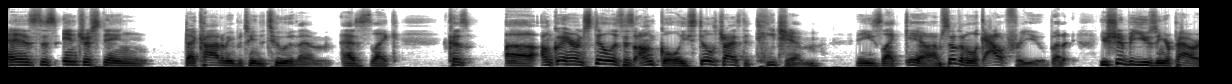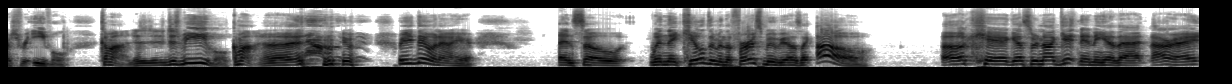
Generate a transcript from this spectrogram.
And it's this interesting dichotomy between the two of them as like, because uh, Uncle Aaron still is his uncle. He still tries to teach him. And he's like, yeah, I'm still going to look out for you, but you should be using your powers for evil. Come on, just, just be evil. Come on. Uh, what are you doing out here? And so when they killed him in the first movie, I was like, oh, okay, I guess we're not getting any of that. All right,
